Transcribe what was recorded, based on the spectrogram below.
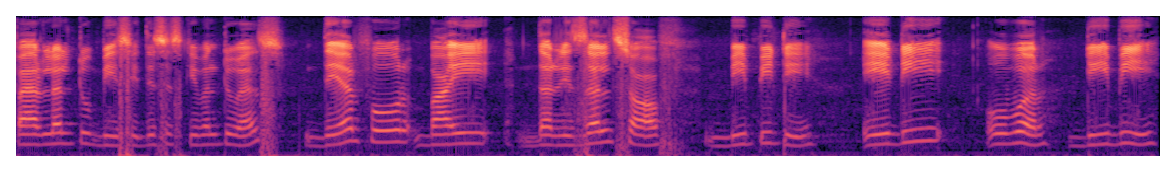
parallel to BC this is given to us. Therefore by the results of BPT AD over DB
